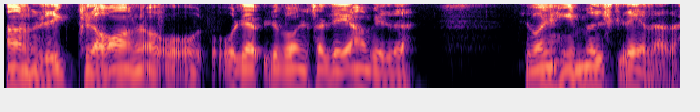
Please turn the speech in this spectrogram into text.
andlig plan och, och, och det, det, var ungefär det han ville. Det var en himmelsk ledare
